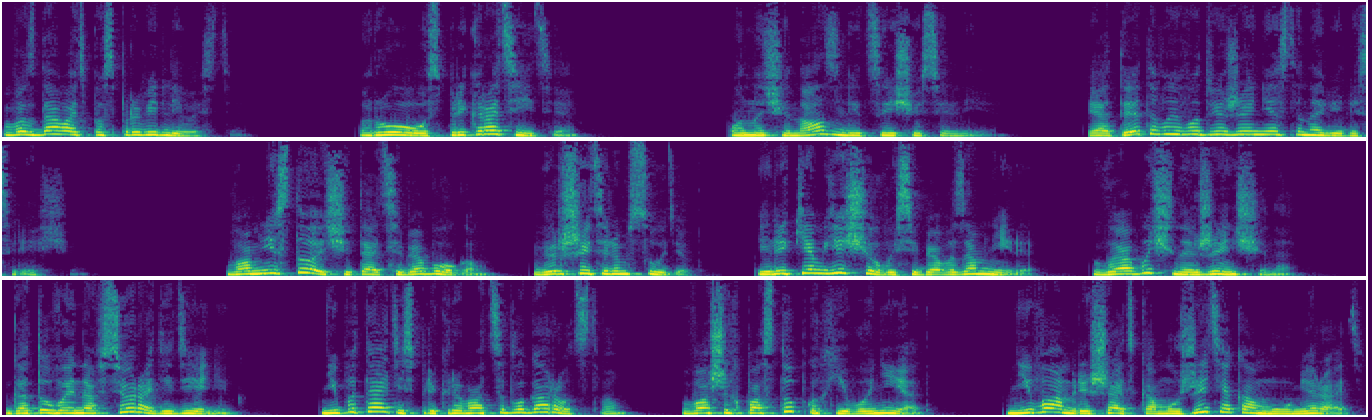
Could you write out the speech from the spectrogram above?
Воздавать по справедливости. Роуз, прекратите! Он начинал злиться еще сильнее. И от этого его движения становились резче. Вам не стоит считать себя богом, вершителем судеб. Или кем еще вы себя возомнили? Вы обычная женщина, готовая на все ради денег. Не пытайтесь прикрываться благородством. В ваших поступках его нет. Не вам решать, кому жить, а кому умирать.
